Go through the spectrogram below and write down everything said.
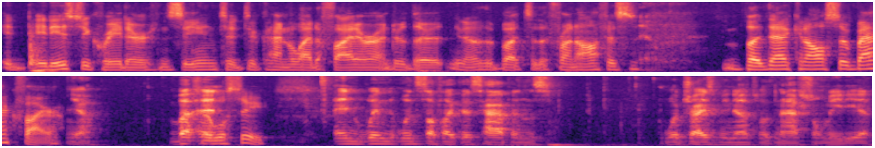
it, it is to create urgency and to, to kind of light a fire under the, you know, the butts of the front office. Yeah. But that can also backfire. Yeah. But So and, we'll see. and when when stuff like this happens, what drives me nuts with national media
